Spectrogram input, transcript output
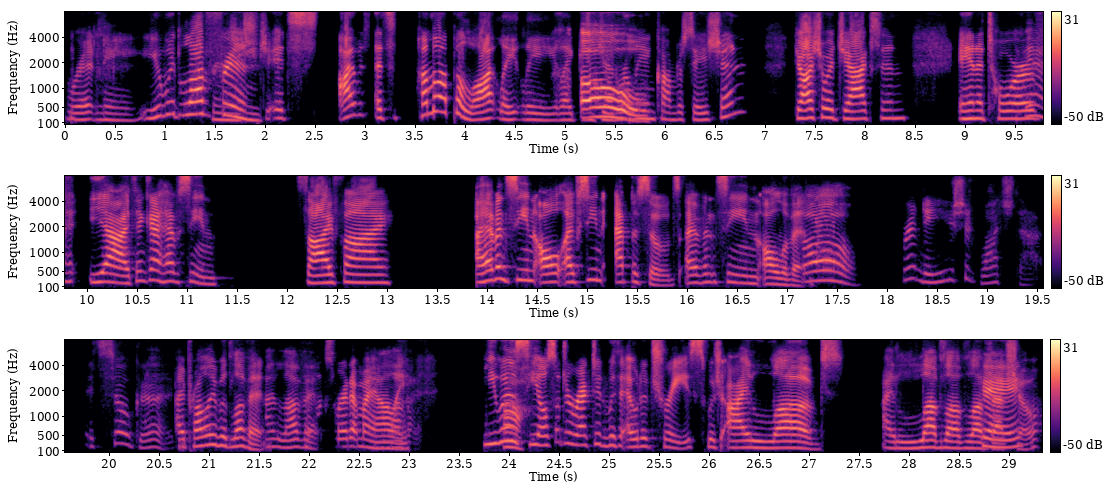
brittany you would love fringe. fringe. It's i was it's come up a lot lately like oh. generally in conversation Joshua Jackson, Anna Torv. Yeah, yeah, I think I have seen sci-fi. I haven't seen all I've seen episodes. I haven't seen all of it. Oh, Brittany, you should watch that. It's so good. I probably would love it. I love it. It's right up my alley. He was oh. he also directed Without a Trace, which I loved. I love, love, love okay. that show.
